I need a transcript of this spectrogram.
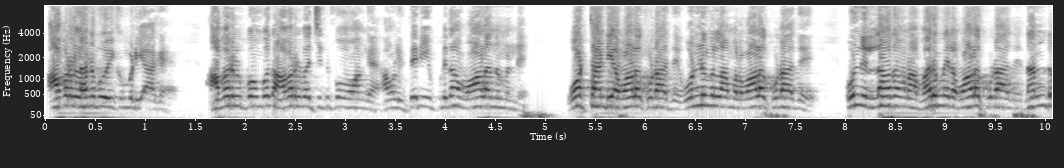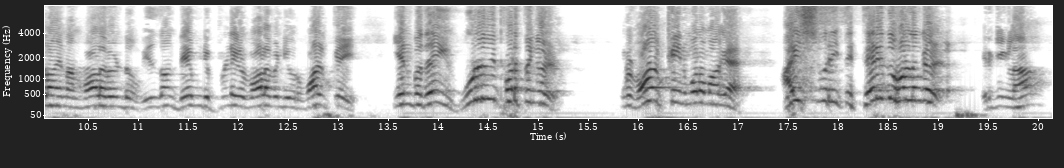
அவர்கள் அனுபவிக்கும்படியாக. அவர்கள் போகும்போது அவர்கள் வச்சுட்டு போவாங்க. அவங்களுக்கு தெரியும் இப்படிதான் வாழணும்னு. ஓட்டாண்டியா வாழக்கூடாது. ஒண்ணுமில்லாமல் வாழக்கூடாது. ஒண்ணு இல்லாதவனா வறுமையில வாழக்கூடாது. நன்றாய் நான் வாழ வேண்டும். இதுதான் தேவனுடைய பிள்ளைகள் வாழ வேண்டிய ஒரு வாழ்க்கை என்பதை உறுதிப்படுத்துங்கள். உங்கள் வாழ்க்கையின் மூலமாக ஐஸ்வர்யத்தை தெரிந்து கொள்ளுங்கள். இருக்கீங்களா?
